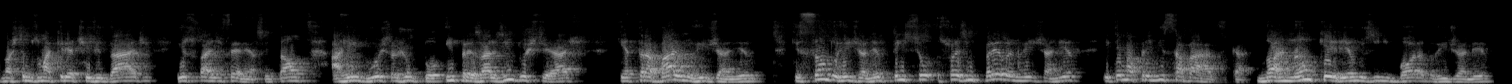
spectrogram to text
nós temos uma criatividade, isso faz diferença. Então, a Reindústria juntou empresários industriais que trabalham no Rio de Janeiro, que são do Rio de Janeiro, têm suas empresas no Rio de Janeiro e tem uma premissa básica: nós não queremos ir embora do Rio de Janeiro,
